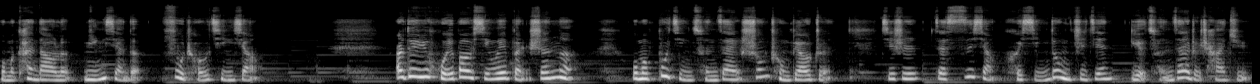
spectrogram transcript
我们看到了明显的复仇倾向。而对于回报行为本身呢？我们不仅存在双重标准，其实在思想和行动之间也存在着差距。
